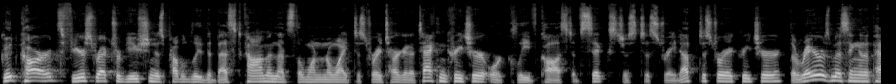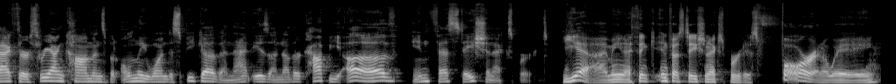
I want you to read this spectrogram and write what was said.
good cards. Fierce Retribution is probably the best common. That's the one in a white destroy target attacking creature or cleave cost of six just to straight up destroy a creature. The rare is missing in the pack. There are three uncommons, but only one to speak of, and that is another copy of Infestation Expert. Yeah, I mean, I think Infestation Expert is far and away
